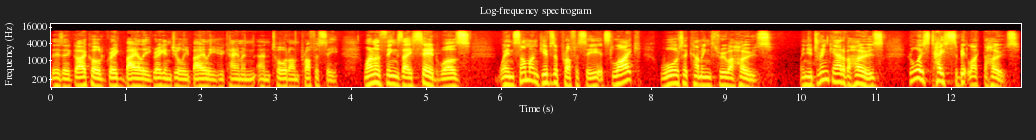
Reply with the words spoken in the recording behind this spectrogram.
There's a guy called Greg Bailey, Greg and Julie Bailey, who came and, and taught on prophecy. One of the things they said was when someone gives a prophecy, it's like water coming through a hose. When you drink out of a hose, it always tastes a bit like the hose.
